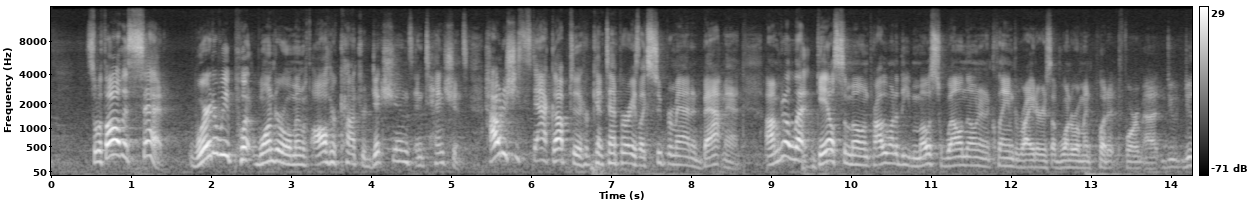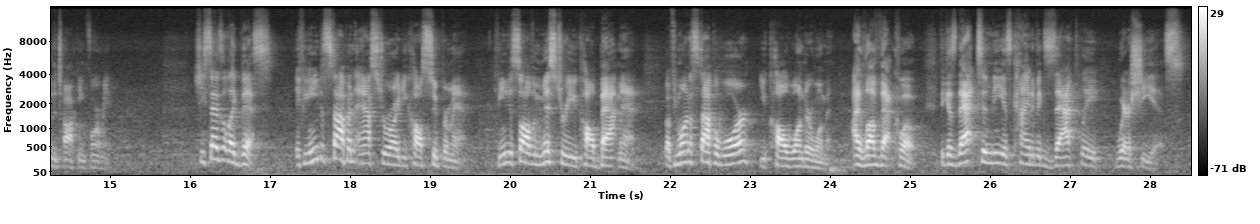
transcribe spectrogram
so, with all this said, where do we put Wonder Woman with all her contradictions and tensions? How does she stack up to her contemporaries like Superman and Batman? I'm going to let Gail Simone, probably one of the most well known and acclaimed writers of Wonder Woman, put it for, uh, do, do the talking for me. She says it like this If you need to stop an asteroid, you call Superman. If you need to solve a mystery, you call Batman. But if you want to stop a war, you call Wonder Woman. I love that quote because that to me is kind of exactly where she is.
